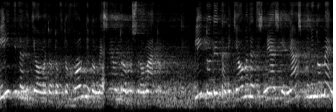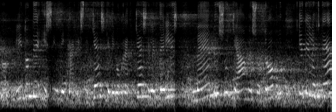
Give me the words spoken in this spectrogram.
πλήττει τα δικαιώματα των φτωχών και των μεσαίων στρωμάτων. Πλήττονται τα δικαιώματα της νέας γενιάς που είναι το μέλλον. Πλήττονται οι συνδικαλιστικές και δημοκρατικές ελευθερίες με έμεσο και άμεσο τρόπο και τελευταία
